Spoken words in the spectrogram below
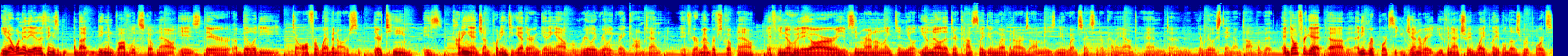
You know one of the other things about being involved with scope now is their ability to offer webinars. Their team is cutting edge on putting together and getting out really really great content if you're a member of scope now if you know who they are you've seen them around on linkedin you'll, you'll know that they're constantly doing webinars on these new websites that are coming out and uh, they're really staying on top of it and don't forget uh, any reports that you generate you can actually white label those reports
